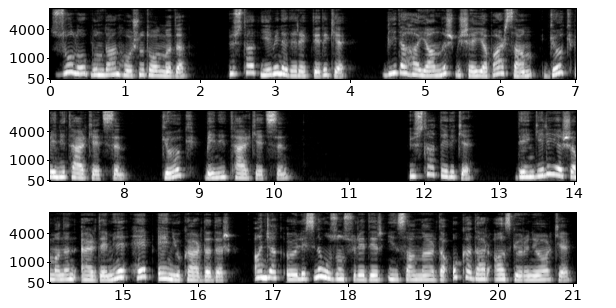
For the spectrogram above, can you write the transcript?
Zulu bundan hoşnut olmadı. Üstad yemin ederek dedi ki, bir daha yanlış bir şey yaparsam gök beni terk etsin. Gök beni terk etsin. Üstad dedi ki, dengeli yaşamanın erdemi hep en yukarıdadır. Ancak öylesine uzun süredir insanlarda o kadar az görünüyor ki.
